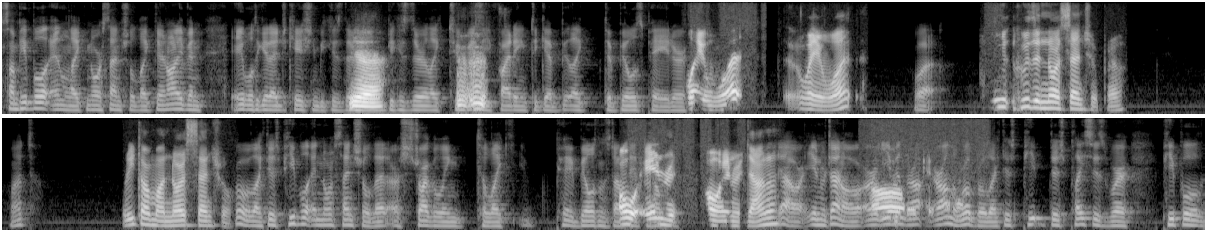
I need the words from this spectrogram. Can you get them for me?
some people in like North Central, like they're not even able to get education because they're Yeah. because they're like too busy fighting to get like their bills paid or Wait, what? Wait, what? what? Who, who's in North Central, bro? What? What are you talking about, North Central? Bro, like there's people in North Central that are struggling to like pay bills and stuff. Oh, in feel- Re- oh, in Regina. Yeah, or in Regina, or, or Oh, even around, around the world, bro. Like there's pe- there's places where people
